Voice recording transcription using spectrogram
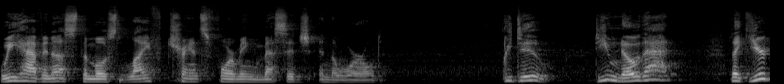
we have in us the most life transforming message in the world. We do. Do you know that? Like you're,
